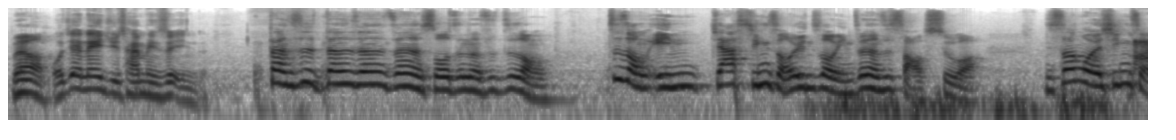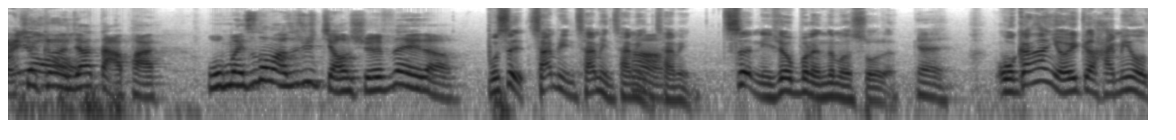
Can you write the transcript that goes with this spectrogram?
没有，我记得那一局产品是赢的。但是但是真的真的说真的是这种这种赢加新手运这种赢真的是少数啊。你身为新手去跟人家打牌，我每次都马是去缴学费的。不是产品，产品，产品，啊产品，这你就不能这么说了。哎，我刚刚有一个还没有，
